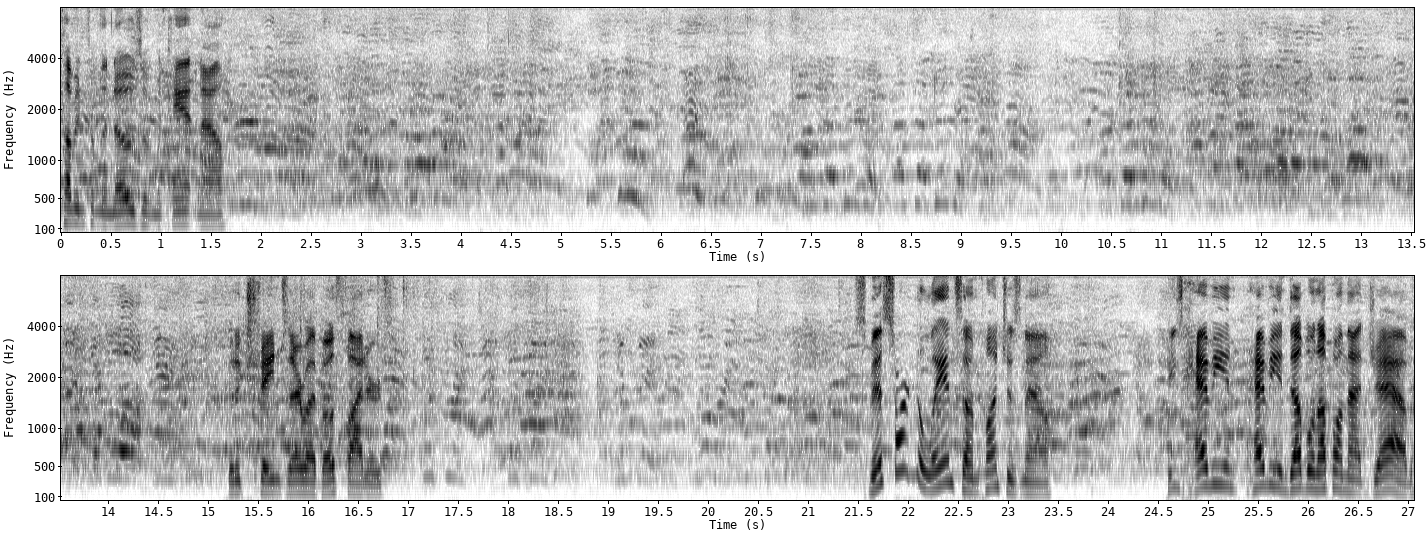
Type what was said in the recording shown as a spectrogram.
coming from the nose of McCant now. Good exchange there by both fighters. Smith's starting to land some punches now. He's heavy and heavy and doubling up on that jab.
